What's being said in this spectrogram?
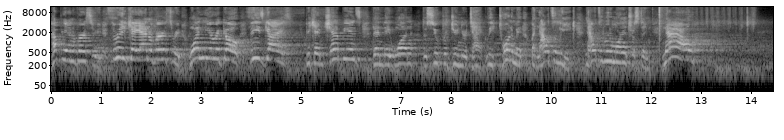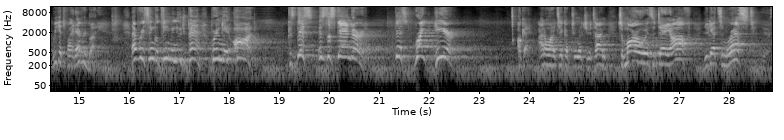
Happy anniversary, 3K anniversary. One year ago, these guys became champions, then they won the Super Junior Tag League tournament, but now it's a league. Now it's a little more interesting. Now, we get to fight everybody. Every single team in New Japan, bring it on. Because this is the standard. This right here. Okay, I don't want to take up too much of your time. Tomorrow is a day off. You get some rest. Yes.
